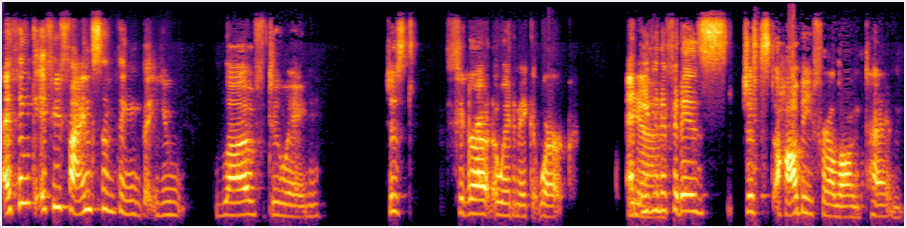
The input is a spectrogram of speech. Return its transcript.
I think if you find something that you love doing, just figure out a way to make it work. And yeah. even if it is just a hobby for a long time,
